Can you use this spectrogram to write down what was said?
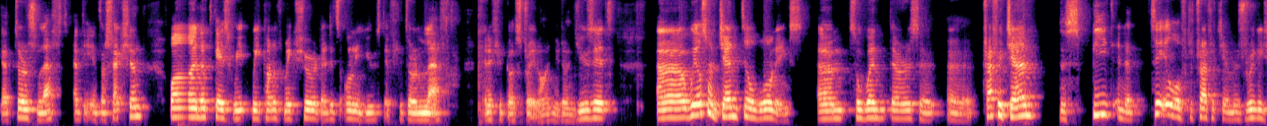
that turns left at the intersection. Well, in that case, we, we kind of make sure that it's only used if you turn left. And if you go straight on, you don't use it. Uh, we also have jam tail warnings. Um, so when there is a, a, traffic jam, the speed in the tail of the traffic jam is really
